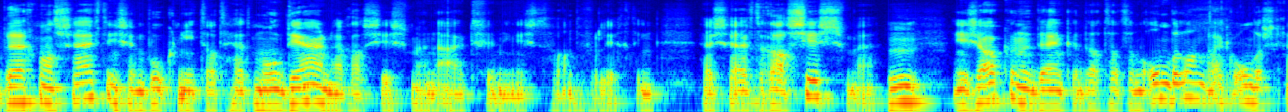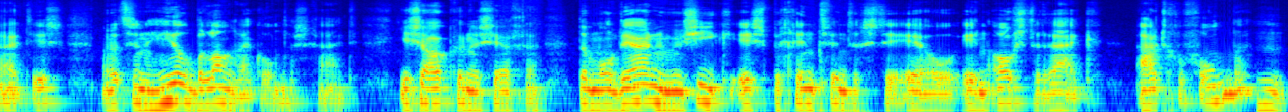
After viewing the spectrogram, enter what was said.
Bregman schrijft in zijn boek niet dat het moderne racisme een uitvinding is van de verlichting. Hij schrijft racisme. Hmm. Je zou kunnen denken dat dat een onbelangrijk onderscheid is, maar dat is een heel belangrijk onderscheid. Je zou kunnen zeggen, de moderne muziek is begin 20e eeuw in Oostenrijk uitgevonden. Hmm.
